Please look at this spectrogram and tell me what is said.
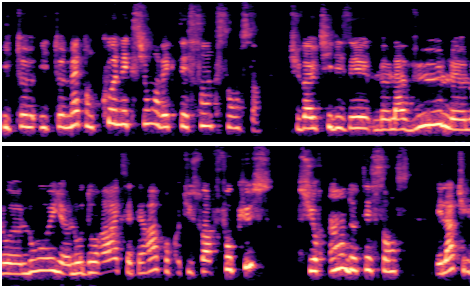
ils te, ils te mettent en connexion avec tes cinq sens. Tu vas utiliser la vue, l'ouïe, l'odorat, etc. pour que tu sois focus sur un de tes sens. Et là, tu,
